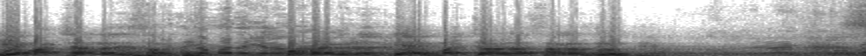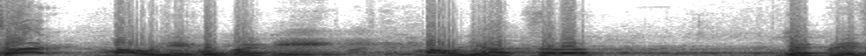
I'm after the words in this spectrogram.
हे मागच्यांना दिसत नाही. कृपया विनंती आहे मंचावर जास्त गर्दी होती. माऊली कोकाटे माऊली आजचं जगप्रीत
